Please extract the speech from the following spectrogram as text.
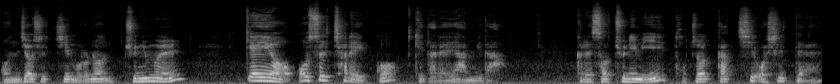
언제 오실지 모르는 주님을 깨어 옷을 차려입고 기다려야 합니다. 그래서 주님이 도적같이 오실 때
